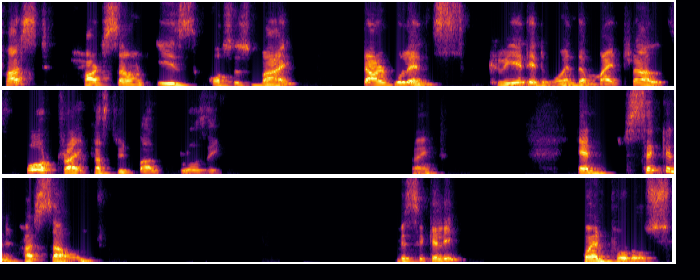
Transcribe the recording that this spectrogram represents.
first heart sound is caused by turbulence created when the mitral or tricuspid valve closing, right? And second heart sound, basically when produced,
